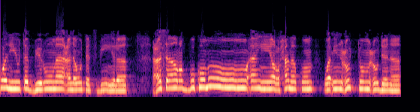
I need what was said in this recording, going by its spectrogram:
وليتبروا ما علوا تتبيرا. عسى ربكم أن يرحمكم وإن عدتم عدنا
